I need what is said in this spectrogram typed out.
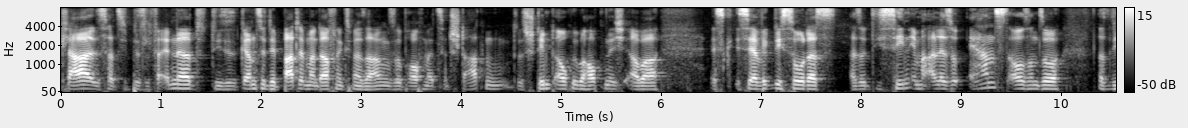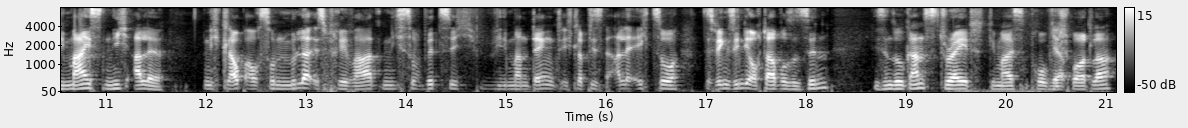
klar, es hat sich ein bisschen verändert, diese ganze Debatte, man darf nichts mehr sagen, so brauchen wir jetzt nicht starten, das stimmt auch überhaupt nicht, aber es ist ja wirklich so, dass, also die sehen immer alle so ernst aus und so, also die meisten, nicht alle. Und ich glaube auch, so ein Müller ist privat nicht so witzig, wie man denkt. Ich glaube, die sind alle echt so, deswegen sind die auch da, wo sie sind. Die sind so ganz straight, die meisten Profisportler.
